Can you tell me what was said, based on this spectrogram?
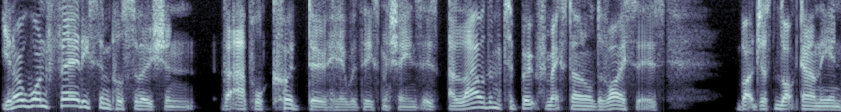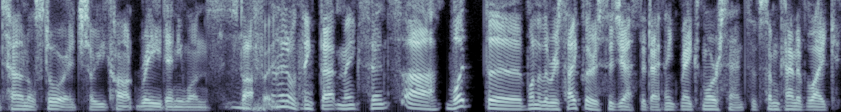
You know, one fairly simple solution that Apple could do here with these machines is allow them to boot from external devices but just lock down the internal storage so you can't read anyone's stuff. I don't think that makes sense. Uh, what the one of the recyclers suggested, I think, makes more sense of some kind of like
